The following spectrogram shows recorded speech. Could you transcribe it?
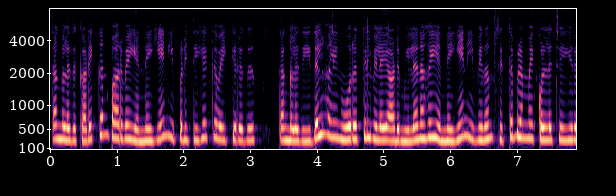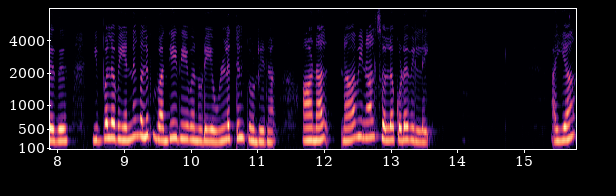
தங்களது கடைக்கண் பார்வை என்னை ஏன் இப்படி திகைக்க வைக்கிறது? தங்களது இதழ்களின் ஓரத்தில் விளையாடும் இளநகை என்னை ஏன் இவ்விதம் சித்தப்பிரமை கொள்ளச் செய்கிறது? இவ்வளவு எண்ணங்களும் வந்தியத்தேவனுடைய உள்ளத்தில் தோன்றின. ஆனால் நாவினால் சொல்லக்கூடவில்லை. ஐயா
